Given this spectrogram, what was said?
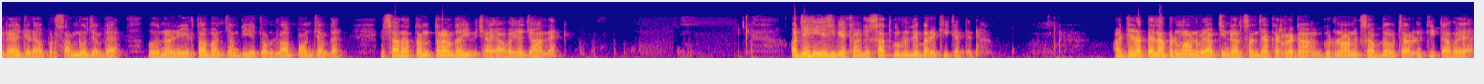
ਗ੍ਰਹਿ ਜਿਹੜਾ ਪ੍ਰਸੰਨ ਹੋ ਜਾਂਦਾ ਹੈ, ਉਹਦੇ ਨਾਲ ਨੇੜਤਾ ਬਣ ਜਾਂਦੀ ਹੈ, ਤੁਹਾਨੂੰ ਲਾਭ ਪਹੁੰਚ ਜਾਂਦਾ ਹੈ। ਇਹ ਸਾਰਾ ਤੰਤਰਾਂ ਦਾ ਹੀ ਵਿਛਾਇਆ ਹੋਇਆ ਜਾਲ ਹੈ। ਅੱਜ ਹੀ ਅਸੀਂ ਵੇਖਾਂਗੇ ਸਤਿਗੁਰੂ ਦੇ ਬਾਰੇ ਕੀ ਕਹਿੰਦੇ ਨੇ। ਅੱਜ ਜਿਹੜਾ ਪਹਿਲਾ ਪ੍ਰਮਾਣ ਮੈਂ ਆਪ ਜੀ ਨਾਲ ਸਾਂਝਾ ਕਰਨ ਲੱਗਾ, ਗੁਰੂ ਨਾਨਕ ਸਾਹਿਬ ਦਾ ਉਚਾਰਨ ਕੀਤਾ ਹੋਇਆ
